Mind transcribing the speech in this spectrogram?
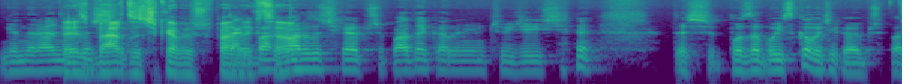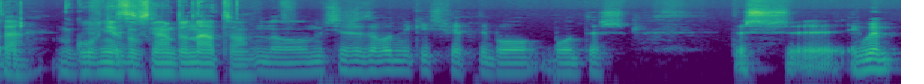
generalnie. To jest też, bardzo ciekawy przypadek, tak, co? Bardzo ciekawy przypadek, ale nie wiem, czy widzieliście też pozaboiskowy ciekawy przypadek. Tak, głównie ze względu na to. No, myślę, że zawodnik jest świetny, bo, bo on też, też e, jakby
